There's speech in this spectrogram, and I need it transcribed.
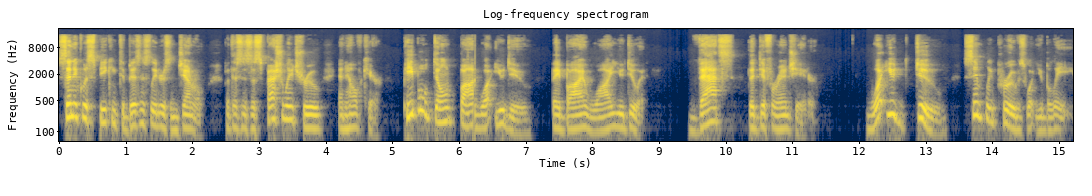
Sinek was speaking to business leaders in general, but this is especially true in healthcare. People don't buy what you do, they buy why you do it. That's the differentiator. What you do simply proves what you believe.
